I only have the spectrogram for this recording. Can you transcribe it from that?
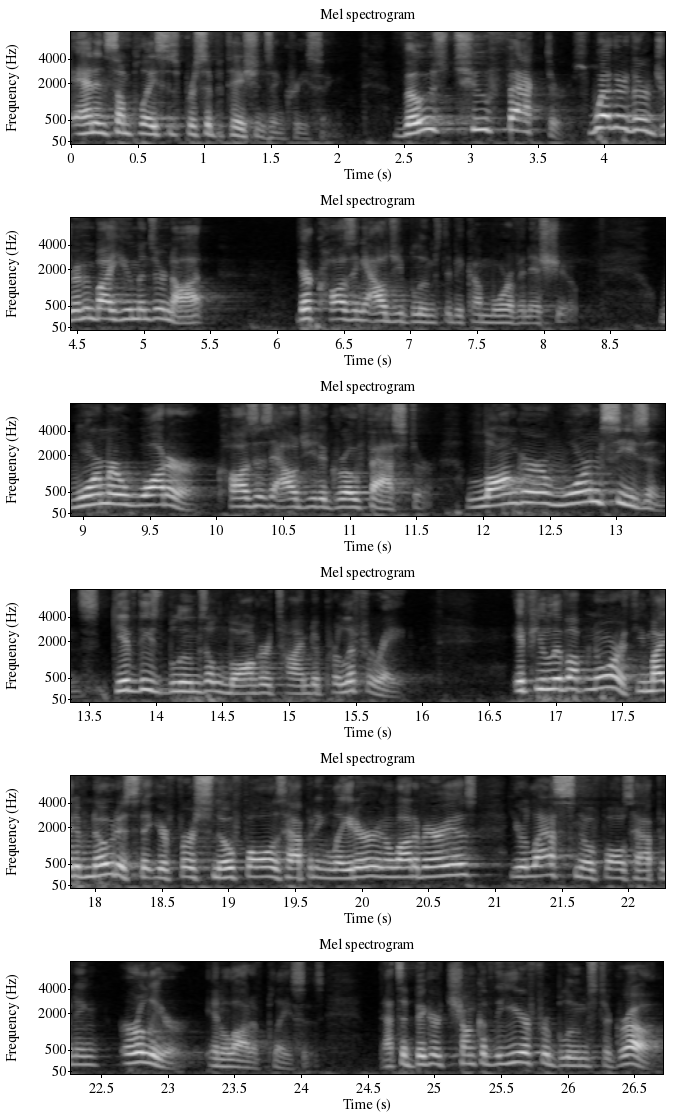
And in some places, precipitation's increasing. Those two factors, whether they're driven by humans or not, they're causing algae blooms to become more of an issue. Warmer water causes algae to grow faster. Longer warm seasons give these blooms a longer time to proliferate. If you live up north, you might have noticed that your first snowfall is happening later in a lot of areas. Your last snowfall is happening earlier in a lot of places. That's a bigger chunk of the year for blooms to grow.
